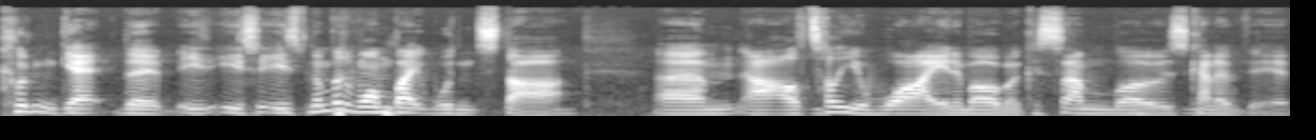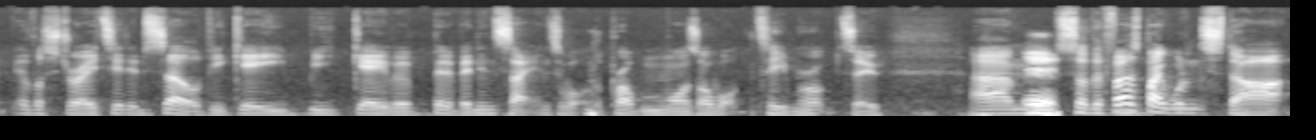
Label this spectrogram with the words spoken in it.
couldn't get the his, his number one bike wouldn't start. Um, I'll tell you why in a moment because Sam Lowes kind of illustrated himself. He gave, he gave a bit of an insight into what the problem was or what the team were up to. Um, Yeah. So the first bike wouldn't start.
